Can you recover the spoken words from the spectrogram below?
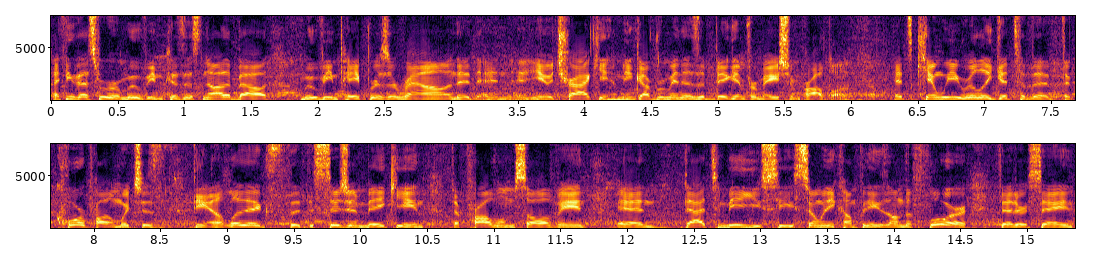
I think that's where we're moving because it's not about moving papers around and, and, and, you know, tracking. I mean, government is a big information problem. It's can we really get to the, the core problem, which is the analytics, the decision making, the problem solving, and that to me, you see so many companies on the floor that are saying,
